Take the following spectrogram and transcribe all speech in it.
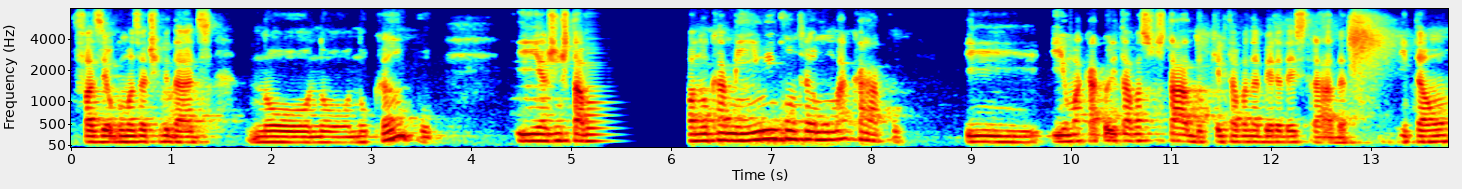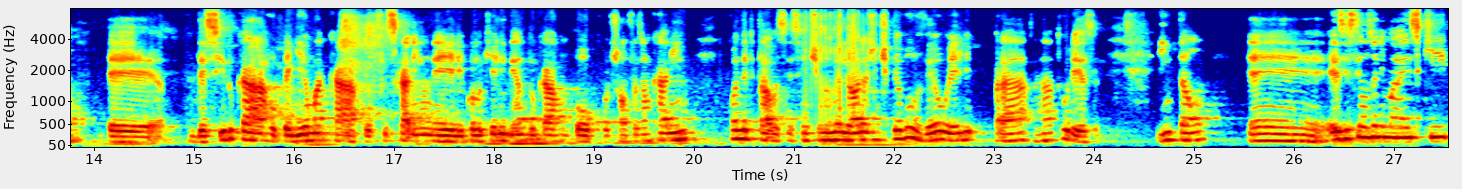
fazer algumas atividades no, no, no campo e a gente estava no caminho e encontramos um macaco. E, e o macaco ele estava assustado porque ele estava na beira da estrada. Então é, desci do carro, peguei o macaco, fiz carinho nele, coloquei ele dentro do carro um pouco, continuou fazer um carinho. Quando ele estava se sentindo melhor, a gente devolveu ele para a natureza. Então, é, existem os animais que,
